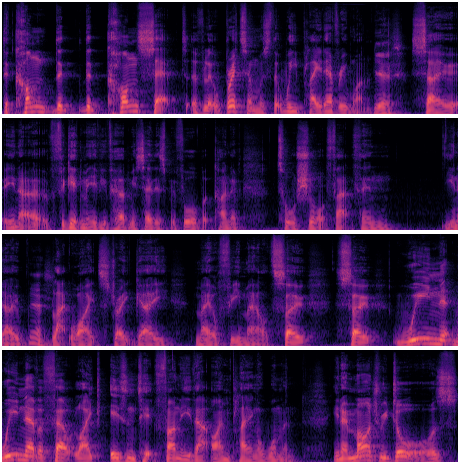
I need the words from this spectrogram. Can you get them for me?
the con the the concept of Little Britain was that we played everyone. Yes. So you know, forgive me if you've heard me say this before, but kind of tall, short, fat, thin. You know, Yes. black, white, straight, gay, male, female. So, so we ne- we never felt like, isn't it funny that I'm playing a woman? You know, Marjorie Dawes,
